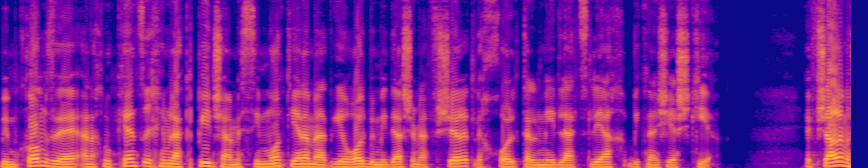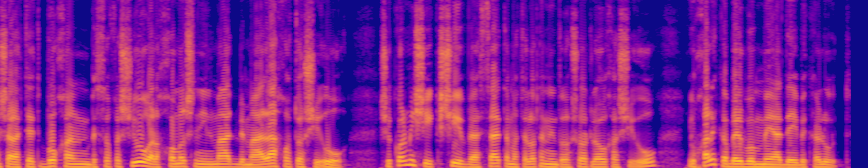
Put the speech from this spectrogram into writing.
במקום זה, אנחנו כן צריכים להקפיד שהמשימות תהיינה מאתגרות במידה שמאפשרת לכל תלמיד להצליח בתנאי שישקיע. אפשר למשל לתת בוחן בסוף השיעור על החומר שנלמד במהלך אותו שיעור, שכל מי שהקשיב ועשה את המטלות הנדרשות לאורך השיעור, יוכל לקבל בו 100 די בקלות.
